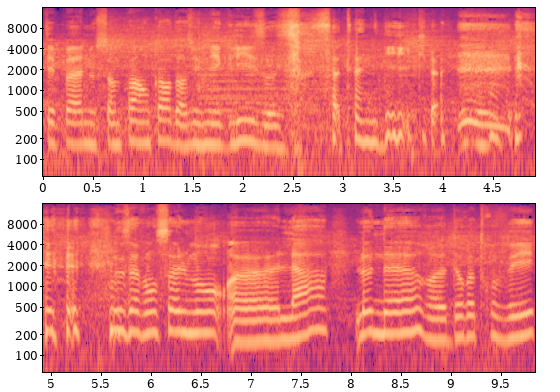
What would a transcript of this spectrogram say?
Inquiétez pas, nous sommes pas encore dans une église satanique. nous avons seulement euh, là l'honneur de retrouver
